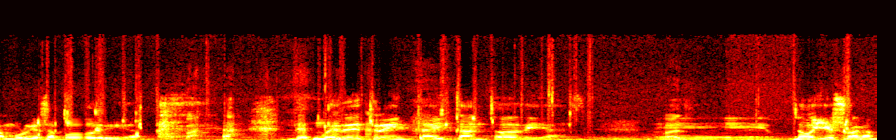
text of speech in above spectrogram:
hamburguesa podrida, después de treinta y tantos días. Eh, no, y es una,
